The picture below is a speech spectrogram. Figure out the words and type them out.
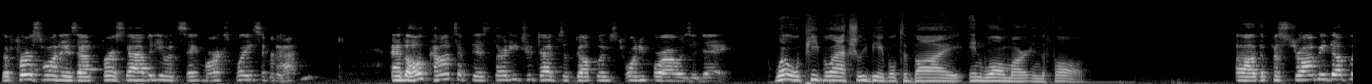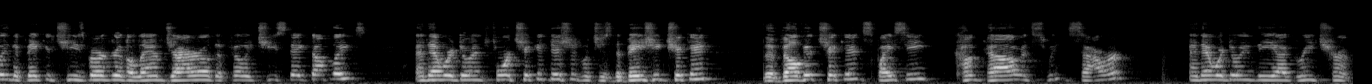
The first one is on First Avenue in St. Mark's Place in Manhattan. And the whole concept is 32 types of dumplings 24 hours a day. What will people actually be able to buy in Walmart in the fall? Uh, the pastrami dumpling, the bacon cheeseburger, the lamb gyro, the Philly cheesesteak dumplings. And then we're doing four chicken dishes, which is the Beijing chicken, the velvet chicken, spicy, kung pao, and sweet and sour and then we're doing the uh, green shrimp,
